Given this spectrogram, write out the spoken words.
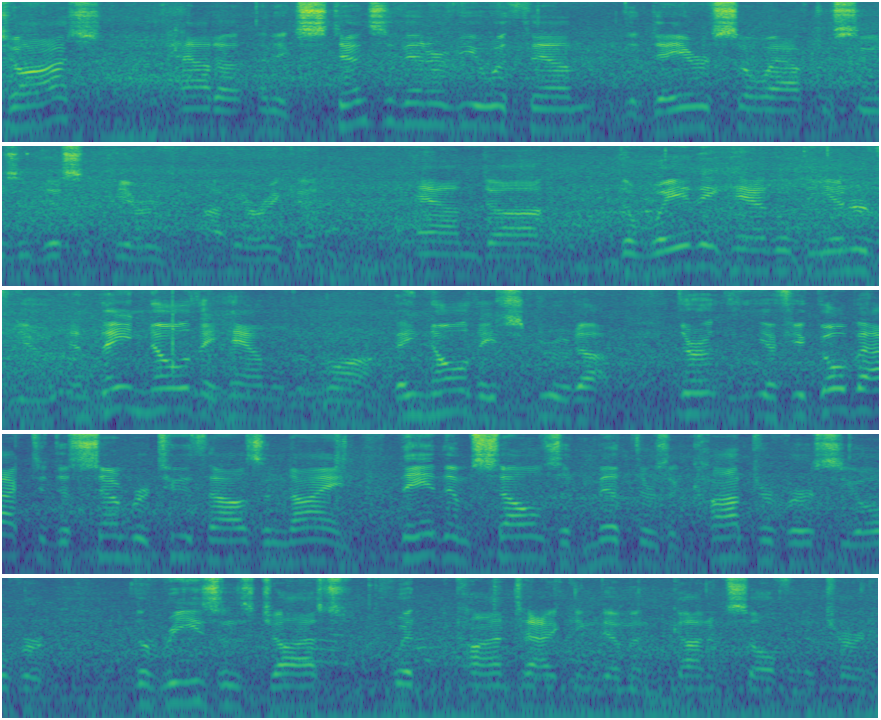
Josh had a, an extensive interview with them the day or so after Susan disappeared, uh, Erica, and uh, the way they handled the interview, and they know they handled it wrong. They know they screwed up. There, if you go back to December 2009, they themselves admit there's a controversy over the reasons Josh quit contacting them and got himself an attorney.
